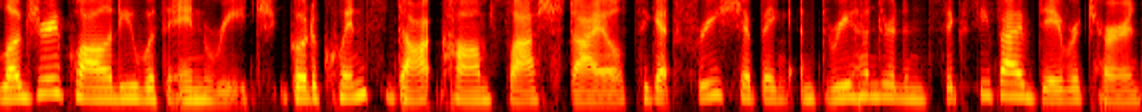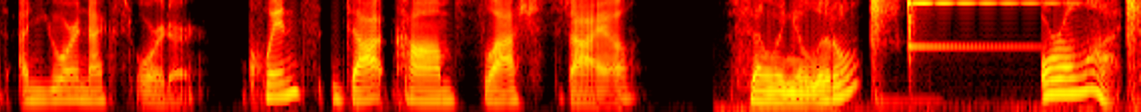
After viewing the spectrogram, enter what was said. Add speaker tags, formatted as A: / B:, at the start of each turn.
A: Luxury quality within reach. Go to quince.com slash style to get free shipping and 365 day returns on your next order. Quince.com slash style.
B: Selling a little or a lot?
